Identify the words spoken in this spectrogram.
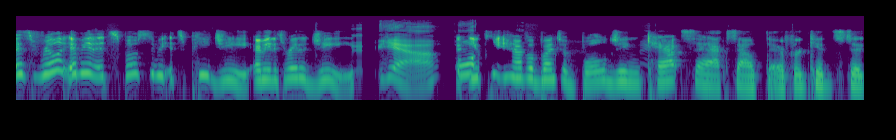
It's really, I mean, it's supposed to be, it's PG. I mean, it's rated G. Yeah. Well, you can't have a bunch of bulging cat sacks out there for kids to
